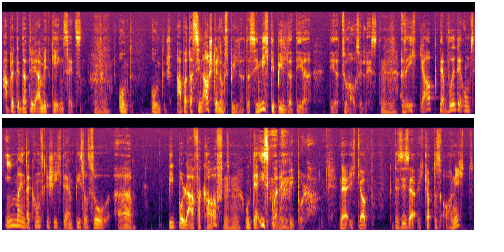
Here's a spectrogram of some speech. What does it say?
arbeitet natürlich auch mit Gegensätzen. Mhm. Und, und, aber das sind Ausstellungsbilder, das sind nicht die Bilder, die er, die er zu Hause lässt. Mhm. Also ich glaube, der wurde uns immer in der Kunstgeschichte ein bisschen so äh, bipolar verkauft mhm. und der ist gar nicht bipolar. Naja, ich glaube, das ist ich glaube das auch nicht.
